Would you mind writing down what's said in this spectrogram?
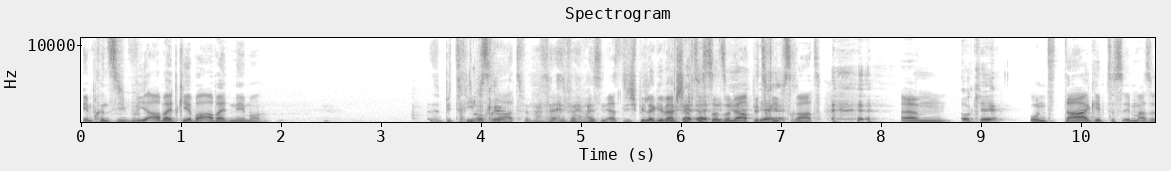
Im Prinzip wie Arbeitgeber, Arbeitnehmer. Also Betriebsrat, wenn man ich weiß nicht, also die Spielergewerkschaft ist dann so eine Art Betriebsrat. ähm, Okay. und da gibt es eben, also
